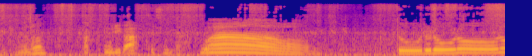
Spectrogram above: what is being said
이렇게 하면은 닭붕어리가 됐습니다. 와우. 또르로로로.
